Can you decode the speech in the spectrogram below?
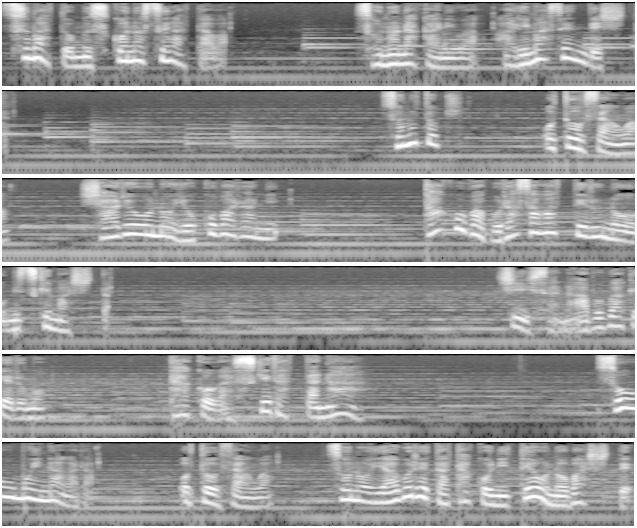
妻と息子の姿はその中にはありませんでした。その時お父さんは車両の横腹にタコがぶら下がっているのを見つけました。小さなアブバケルもタコが好きだったな。そう思いながらお父さんはその破れたタコに手を伸ばして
